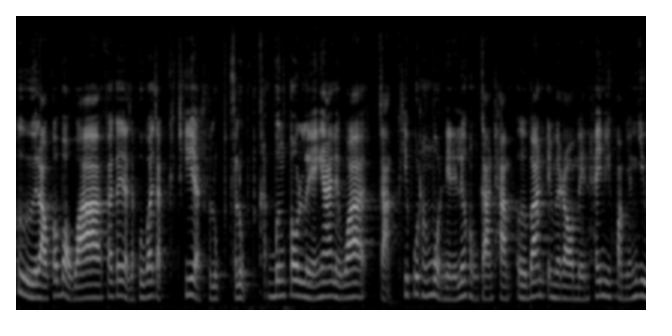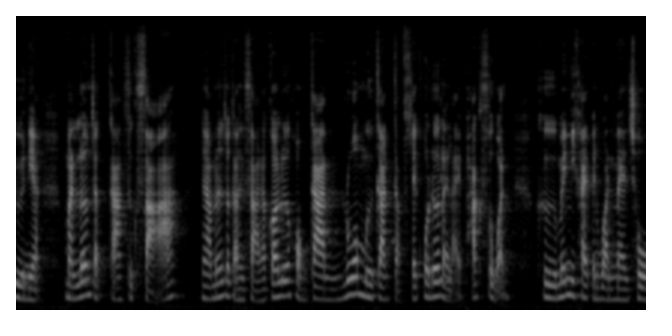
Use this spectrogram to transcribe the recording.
คือเราก็บอกว่าไฟก็อยากจะพูดว่าจากที่อยากสรุปสรุปเบื้องต้นเลยง่ายๆเลยว่าจากที่พูดทั้งหมดเนี่ยในเรื่องของการทำ urban environment ให้มีความยั่งยืนเนี่ยมันเริ่มจากการศึกษานะเรื่องจากการศึกษาแล้วก็เรื่องของการร่วมมือกันกับ stakeholder หลาย ๆ ภาคส่วน คือไม่มีใครเป็น one man show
